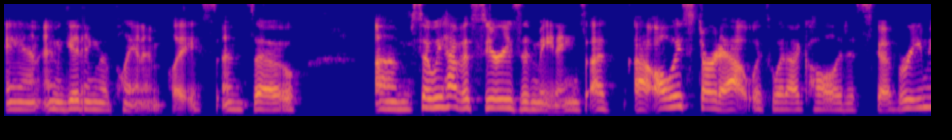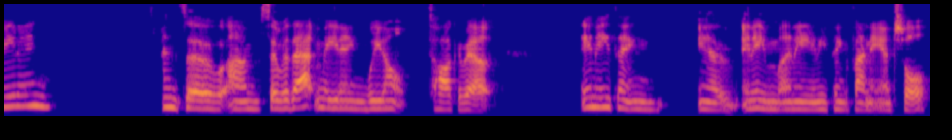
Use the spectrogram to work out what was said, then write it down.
and and getting the plan in place. And so, um, so we have a series of meetings. I, I always start out with what I call a discovery meeting. And so, um, so with that meeting, we don't talk about anything, you know, any money, anything financial.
